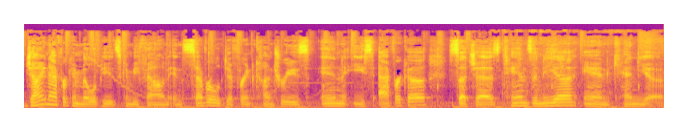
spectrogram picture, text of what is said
Giant African millipedes can be found in several different countries in East Africa, such as Tanzania and Kenya.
